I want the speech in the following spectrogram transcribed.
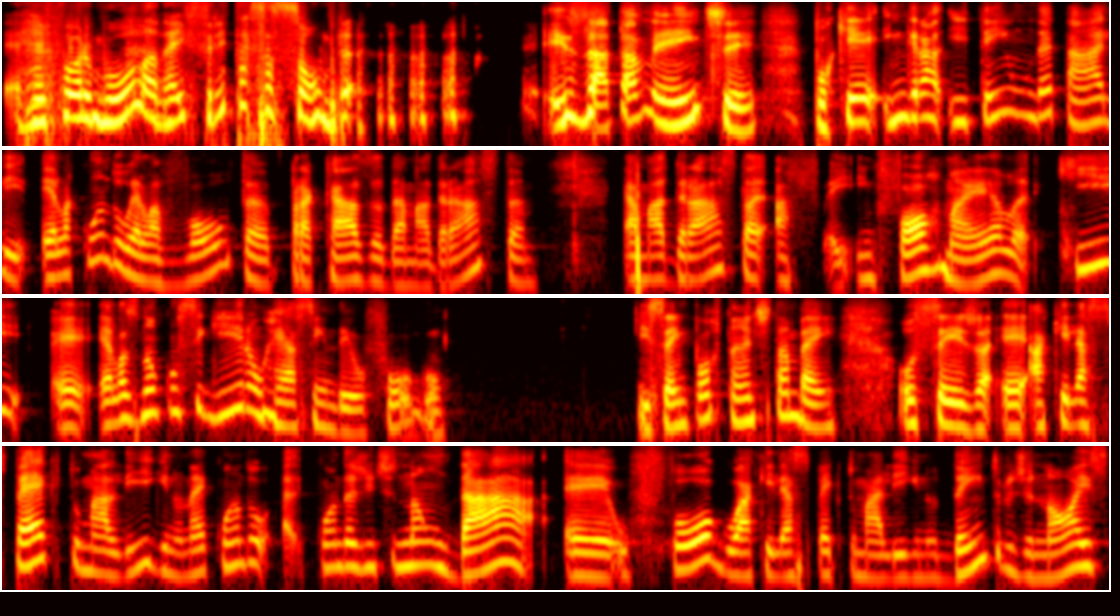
reformula, né, e frita essa sombra. Exatamente, porque e tem um detalhe, ela quando ela volta para casa da madrasta, a madrasta informa ela que é, elas não conseguiram reacender o fogo. Isso é importante também. Ou seja, é aquele aspecto maligno, né? Quando, quando a gente não dá é, o fogo àquele aspecto maligno dentro de nós,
